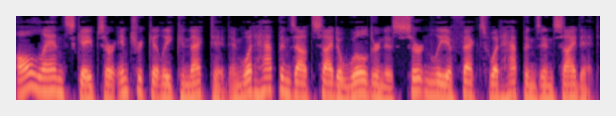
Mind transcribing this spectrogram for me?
All landscapes are intricately connected and what happens outside a wilderness certainly affects what happens inside it.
